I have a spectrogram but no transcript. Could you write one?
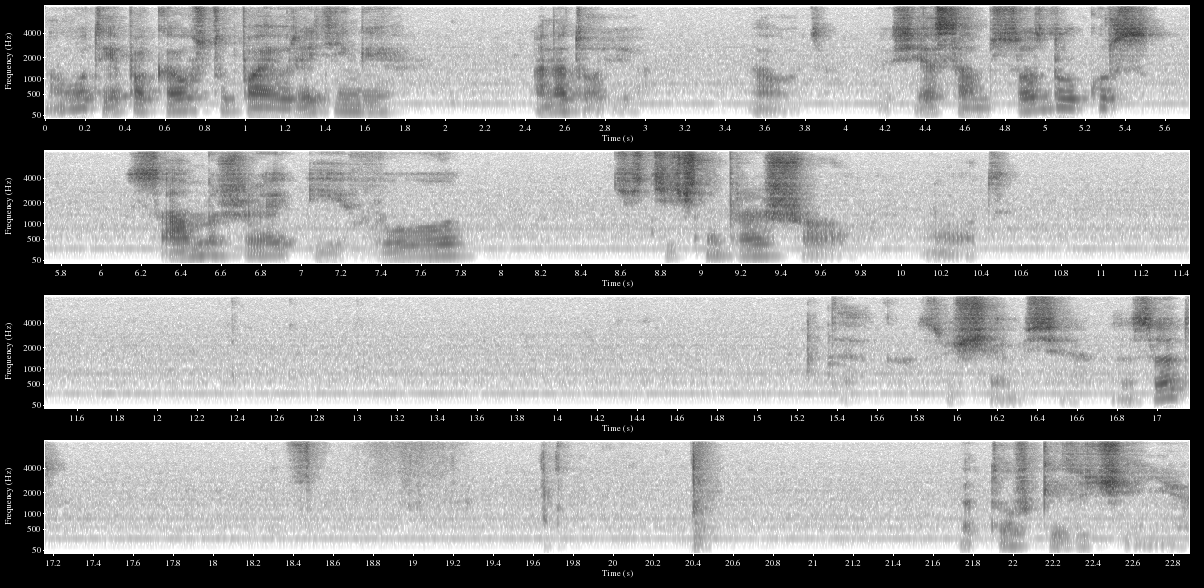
Ну вот я пока уступаю в рейтинге Анатолию. А вот. То есть я сам создал курс, сам же его частично прошел. Вот. Так, возвращаемся назад. Готов к изучению.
